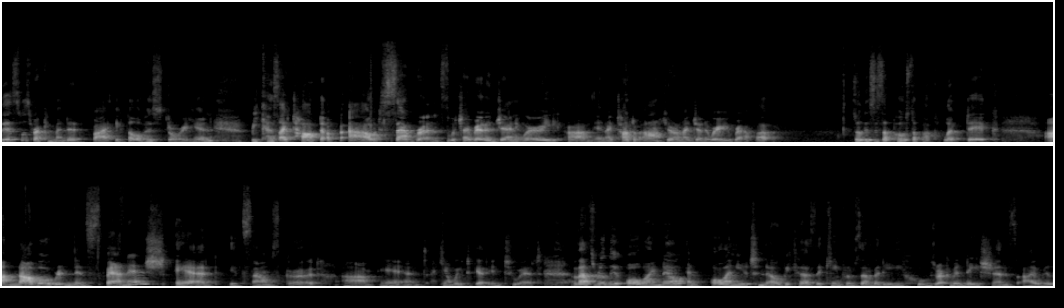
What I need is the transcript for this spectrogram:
This was recommended by a fellow historian because I talked about Severance, which I read in January, um, and I talked about on here on my January wrap up. So this is a post-apocalyptic uh, novel written in Spanish, and it sounds good um, and I can't wait to get into it. That's really all I know and all I needed to know because it came from somebody whose recommendations I really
